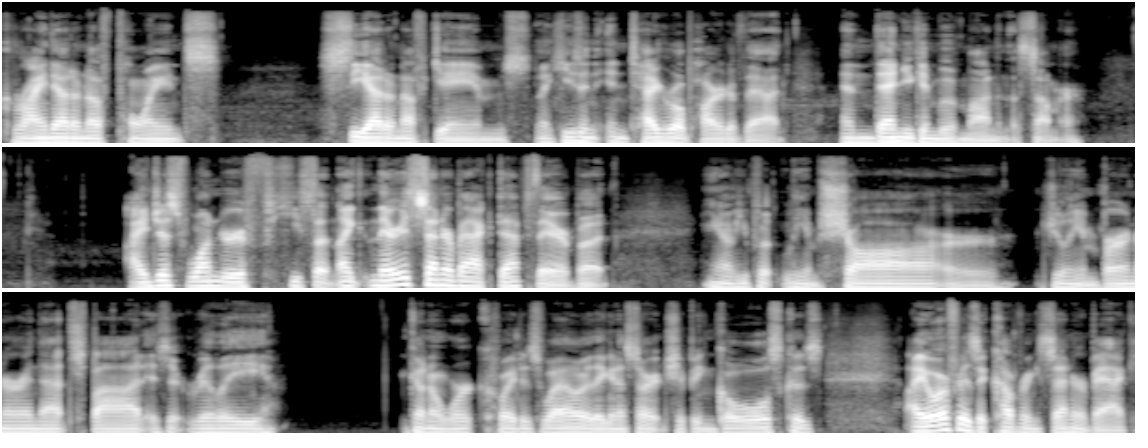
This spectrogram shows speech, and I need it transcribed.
grind out enough points, see out enough games. Like he's an integral part of that. And then you can move him on in the summer. I just wonder if he's like there is center back depth there, but you know, if you put Liam Shaw or Julian Börner in that spot, is it really going to work quite as well? Are they going to start shipping goals? Because Iorfa is a covering center back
